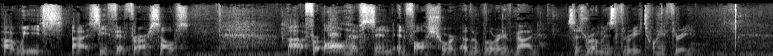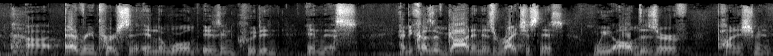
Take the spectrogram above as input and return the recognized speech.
uh, we each uh, see fit for ourselves. Uh, for all have sinned and fall short of the glory of God, says Romans 3 23. Uh, every person in the world is included in this. And because of God and His righteousness, we all deserve punishment.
